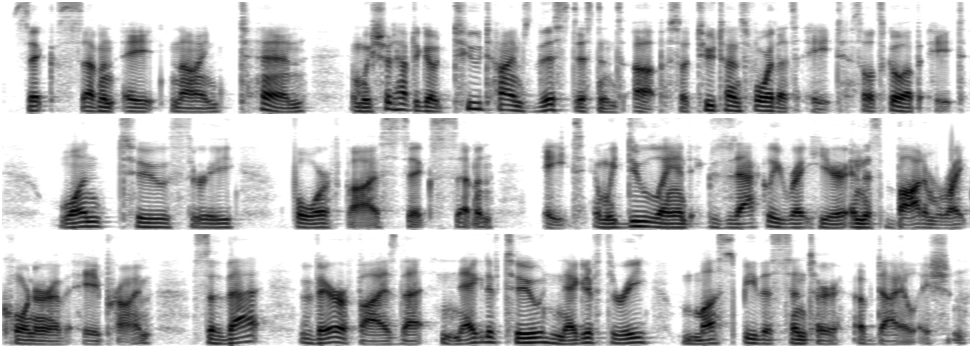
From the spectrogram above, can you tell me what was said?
6, 7, 8, 9, 10. And we should have to go 2 times this distance up. So 2 times 4, that's 8. So let's go up 8. 1, 2, 3, 4, 5, 6, 7, 8. And we do land exactly right here in this bottom right corner of A prime. So that verifies that negative 2, negative 3 must be the center of dilation.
